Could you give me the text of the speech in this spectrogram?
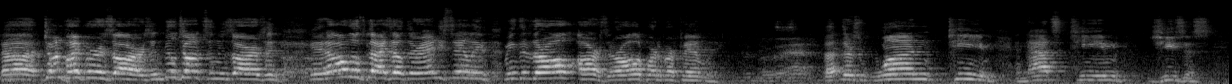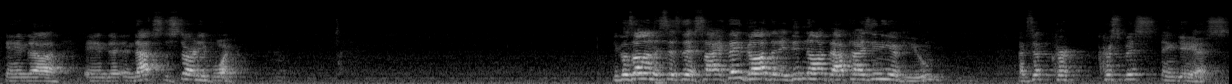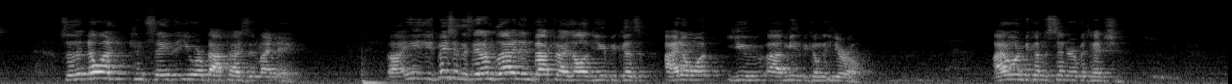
Uh, John Piper is ours, and Bill Johnson is ours, and, and all those guys out there, Andy Stanley, I mean, they're, they're all ours. They're all a part of our family. Uh, there's one team, and that's Team Jesus. And, uh, and, and that's the starting point. He goes on and says this I thank God that I did not baptize any of you except Crispus and Gaius so that no one can say that you were baptized in my name. Uh, he, he's basically saying, I'm glad I didn't baptize all of you because I don't want you, uh, me to become the hero. I don't want to become the center of attention.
